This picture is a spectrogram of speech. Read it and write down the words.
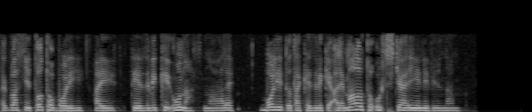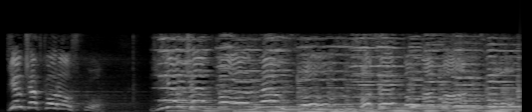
tak vlastne toto boli aj tie zvyky u nás. No ale boli to také zvyky, ale malo to určite aj iný význam. Dievčatko Rausko! Dievčatko Rausko! Potem to na pánstvo! Dievčatko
